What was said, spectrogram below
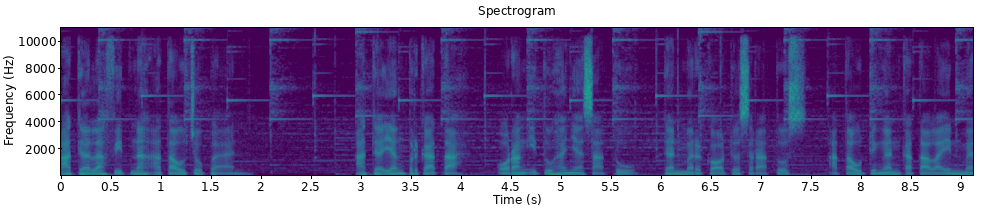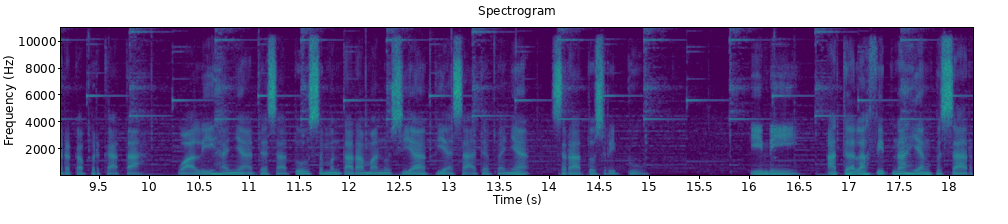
adalah fitnah atau cobaan. Ada yang berkata, orang itu hanya satu, dan mereka ada seratus, atau dengan kata lain mereka berkata, wali hanya ada satu sementara manusia biasa ada banyak, seratus ribu. Ini adalah fitnah yang besar.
